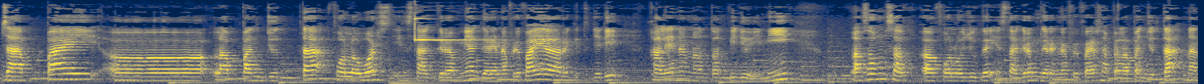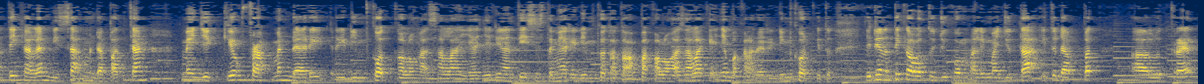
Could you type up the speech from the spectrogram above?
capai uh, 8 juta followers Instagramnya Garena Free Fire gitu. Jadi kalian yang nonton video ini langsung sub- uh, follow juga Instagram Garena Free Fire sampai 8 juta. Nanti kalian bisa mendapatkan Magic Cube fragment dari redeem code kalau nggak salah ya. Jadi nanti sistemnya redeem code atau apa kalau nggak salah kayaknya bakal ada redeem code gitu. Jadi nanti kalau 7,5 juta itu dapat uh, loot crate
